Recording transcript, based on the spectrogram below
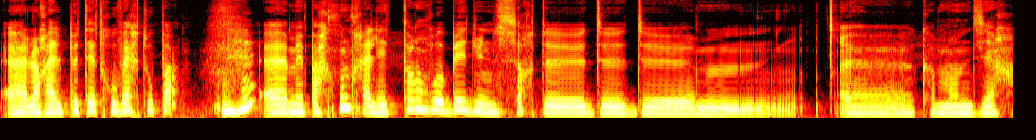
alors elle peut être ouverte ou pas. Mhm. Euh, mais par contre, elle est enrobée d'une sorte de, de, euh, comment dire,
